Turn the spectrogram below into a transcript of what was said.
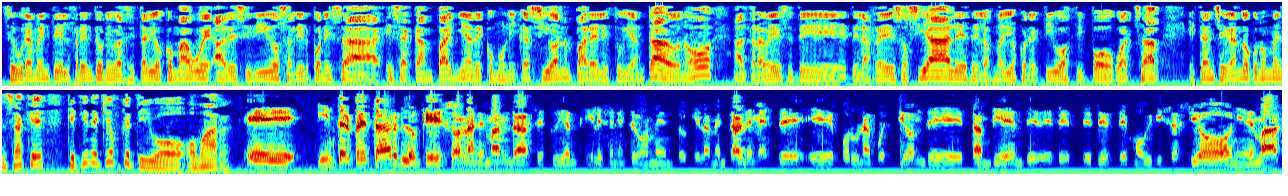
seguramente el Frente Universitario Comahue ha decidido salir con esa, esa campaña de comunicación para el estudiantado, ¿no? A través de, de las redes sociales, de los medios conectivos tipo WhatsApp, están llegando con un mensaje que tiene qué objetivo, Omar? Eh, interpretar lo que son las demandas estudiantiles en este momento, que lamentablemente eh, por una cuestión de también de, de, de movilización y demás,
